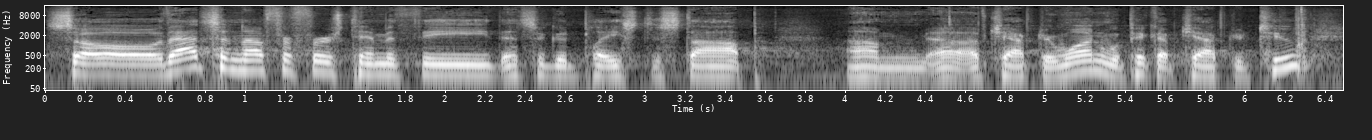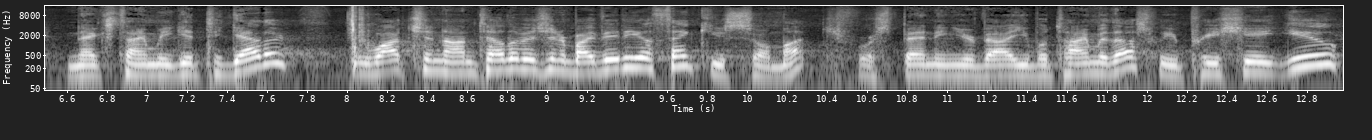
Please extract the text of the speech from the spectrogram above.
so that's enough for 1 Timothy. That's a good place to stop um, uh, of chapter 1. We'll pick up chapter 2 next time we get together. If you're watching on television or by video, thank you so much for spending your valuable time with us. We appreciate you.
